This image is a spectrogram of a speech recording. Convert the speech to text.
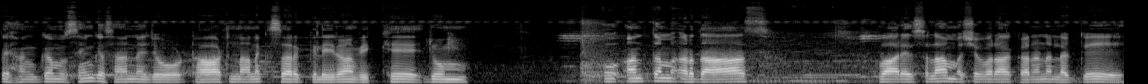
ਪਿਹੰਗਮ ਸਿੰਘ ਸਨ, ਜੋ ਠਾਠ ਨਾਨਕਸਰ ਕਲੇਰਾਂ ਵਿਖੇ, ਜੋ ਉਹ ਅੰਤਮ ਅਰਦਾਸ ਬਾਰੇ ਸਲਾਹ ਮਸ਼ਵਰਾ ਕਰਨ ਲੱਗੇ,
